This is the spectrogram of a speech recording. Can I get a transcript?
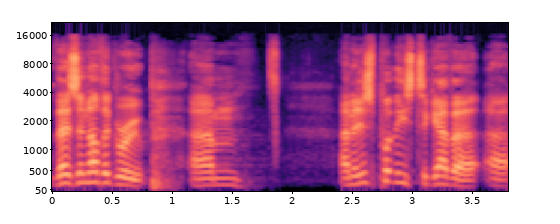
there's another group. Um, and I just put these together uh,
